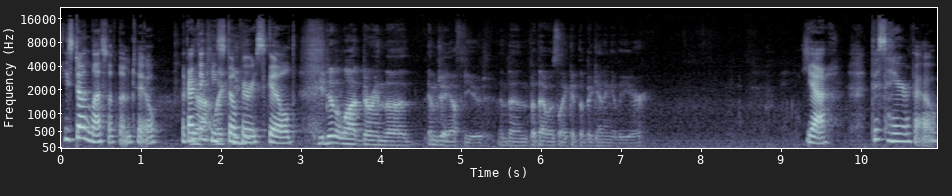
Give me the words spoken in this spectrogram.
He's done less of them too. Like I Yeah, think he's like, still he very did- skilled. He did a lot during the MJF feud, and then but that was like at the beginning of the year. Yeah. This hair though,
